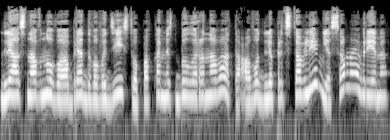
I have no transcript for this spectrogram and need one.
Для основного обрядового действа пока мест было рановато, а вот для представления самое время.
